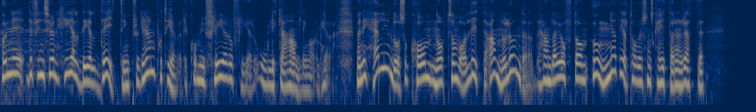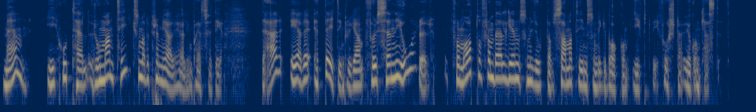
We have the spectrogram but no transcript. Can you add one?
Hörrni, det finns ju en hel del datingprogram på tv. Det kommer ju fler och fler olika handlingar om hela. Men i helgen då så kom något som var lite annorlunda. Det handlar ju ofta om unga deltagare som ska hitta den rätte. Men i Hotell Romantik som hade premiär i helgen på SVT, Där är det ett datingprogram för seniorer. Ett format från Belgien som är gjort av samma team som ligger bakom Gift vid första ögonkastet.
